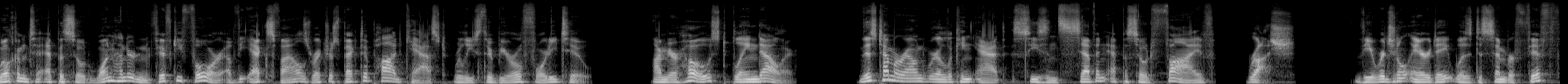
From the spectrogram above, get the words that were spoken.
Welcome to episode 154 of the X Files Retrospective Podcast, released through Bureau 42. I'm your host, Blaine Dowler. This time around, we're looking at Season 7, Episode 5, Rush. The original air date was December 5th,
